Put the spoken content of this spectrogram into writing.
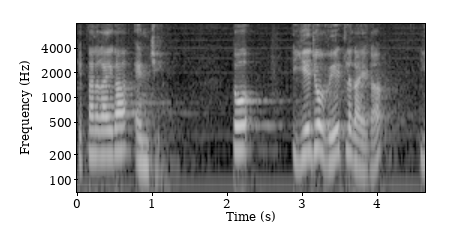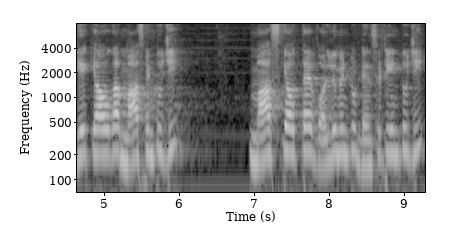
कितना लगाएगा? एम तो ये जो वेट लगाएगा, ये क्या होगा? मास इंटू जी मास क्या होता है? Volume into density into g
